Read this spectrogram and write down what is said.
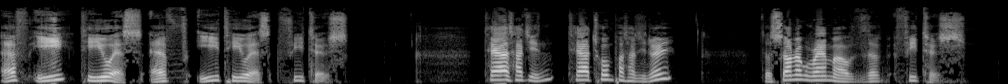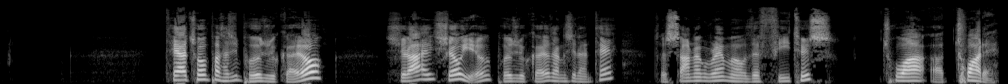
F-E-T-U-S, F-E-T-U-S, fetus. 태아 사진, 태아 초음파 사진을 the sonogram of the fetus. 태아 초음파 사진 보여줄까요? Should I show you? 보여줄까요? 당신한테 the sonogram of the fetus. 초아, 아, 초아래.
